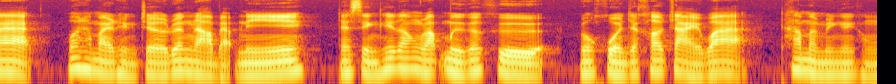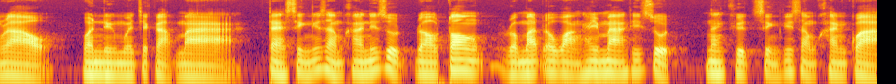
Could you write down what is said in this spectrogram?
มากๆ ว่าทำไมถึงเจอเรื่องราวแบบนี้ แต่สิ่งที่ต้องรับมือก็คือเราควรจะเข้าใจว่าถ้ามันเป็นเงินของเรา วันหนึ่งมันจะกลับมา แต่สิ่งที่สำคัญที่สุดเราต้องระมัดระวังให้มากที่สุด นั่นคือสิ่งที่สำคัญกว่า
